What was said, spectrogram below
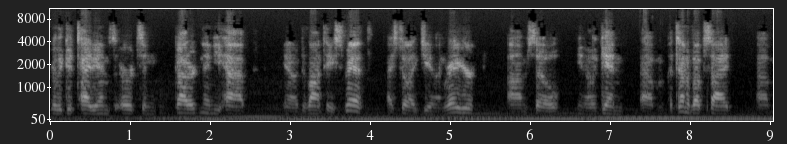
really good tight ends, Ertz and Goedert, and then you have you know DeVonta Smith. I still like Jalen Reagor. Um, so you know, again, um, a ton of upside. Um,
